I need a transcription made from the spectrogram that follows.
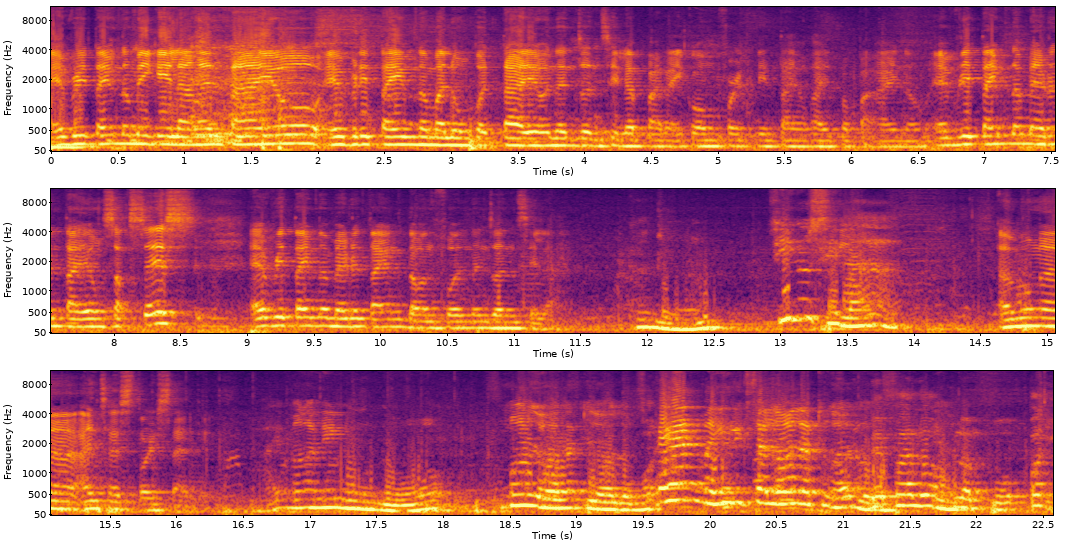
Every time na may kailangan tayo, every time na malungkot tayo, nandun sila para i-comfort din tayo kahit papaano. Every time na meron tayong success, every time na meron tayong downfall, nandun sila. Ganun? Sino sila? Ang mga ancestors natin. Ay, mga ninuno. Mga lola at lolo mo. Eh, mahilig sa lola at lolo. May follow up lang po. Pag,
